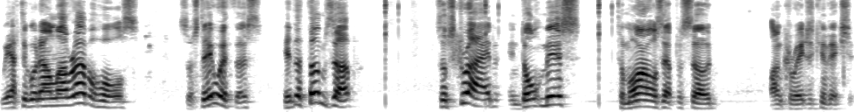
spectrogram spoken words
We have to go down a lot of rabbit holes, so stay with us. Hit the thumbs up, subscribe, and don't miss tomorrow's episode on Courageous Conviction.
